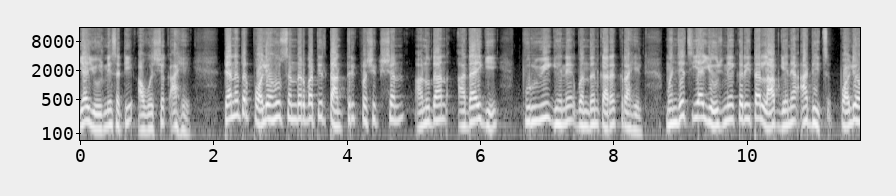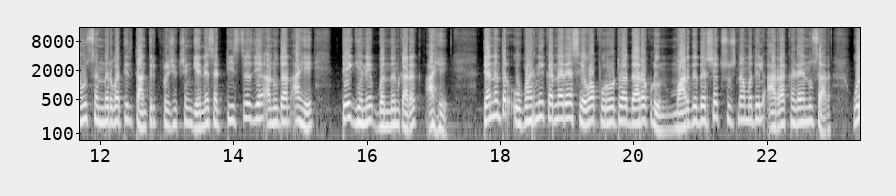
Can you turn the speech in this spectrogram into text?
या योजनेसाठी आवश्यक आहे. त्यानंतर पॉलीहाऊस संदर्भातील तांत्रिक प्रशिक्षण अनुदान अदायगी पूर्वी घेणे बंधनकारक राहील. म्हणजेच या योजनेकरिता लाभ घेण्याआधीच पॉलीहाऊस संदर्भातील तांत्रिक प्रशिक्षण घेण्यासाठीचं जे अनुदान आहे ते घेणे बंधनकारक आहे. त्यानंतर उभारणी करणाऱ्या सेवा पुरवठादाराकडून मार्गदर्शक सूचनामधील आराखड्यानुसार व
